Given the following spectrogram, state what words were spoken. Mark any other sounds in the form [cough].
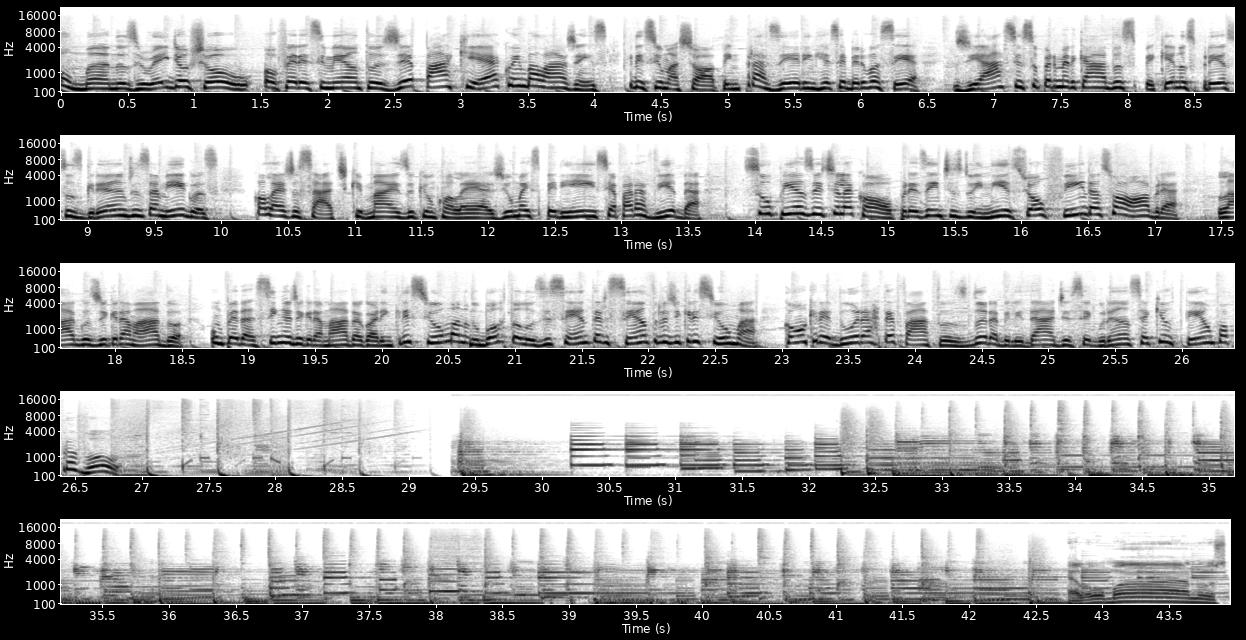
Humanos Radio Show. Oferecimento GPAC Eco Embalagens. Criciúma Shopping, prazer em receber você. Giasse Supermercados, pequenos preços, grandes amigos. Colégio Satic, mais do que um colégio, uma experiência para a vida. Sulpias e Tilecol, presentes do início ao fim da sua obra. Lagos de Gramado, um pedacinho de gramado agora em Criciúma, no Bortoluzzi Center, centro de Criciúma. Com Credura Artefatos, durabilidade e segurança que o tempo aprovou.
